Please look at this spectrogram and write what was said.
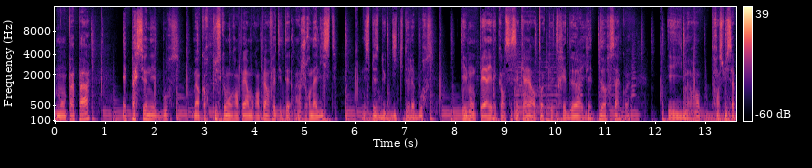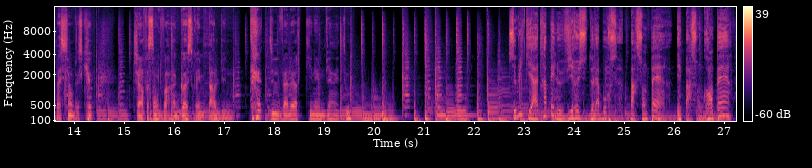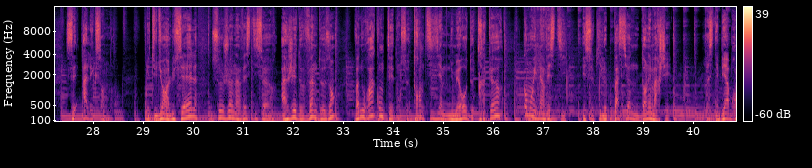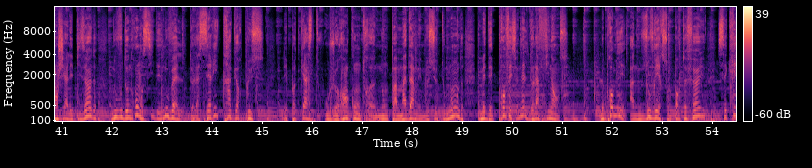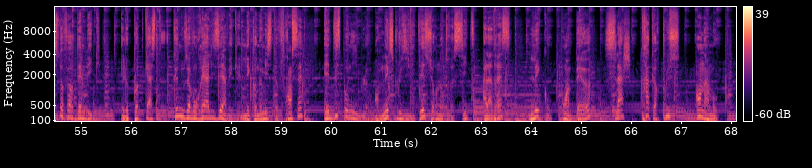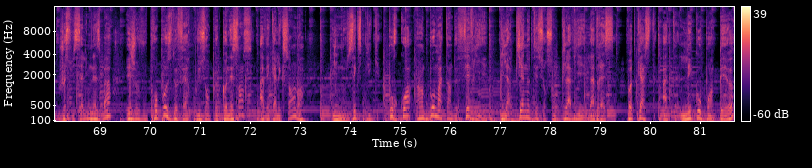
Mon papa est passionné de bourse, mais encore plus que mon grand-père. Mon grand-père, en fait, était un journaliste, une espèce de geek de la bourse. Et mon père, il a commencé sa carrière en tant que trader. Il adore ça, quoi. Et il m'a transmis sa passion parce que j'ai l'impression de voir un gosse quand il me parle d'une valeur qu'il aime bien et tout. Celui qui a attrapé le virus de la bourse par son père et par son grand-père, c'est Alexandre. Étudiant à l'UCL, ce jeune investisseur âgé de 22 ans va nous raconter dans ce 36e numéro de Tracker comment il investit et ce qui le passionne dans les marchés. Restez bien branchés à l'épisode, nous vous donnerons aussi des nouvelles de la série Tracker Plus, les podcasts où je rencontre non pas madame et monsieur tout le monde, mais des professionnels de la finance. Le premier à nous ouvrir son portefeuille, c'est Christopher Dembick. Et le podcast que nous avons réalisé avec l'économiste français est disponible en exclusivité sur notre site à l'adresse leco.be slash tracker plus en un mot. Je suis Salim Nesba et je vous propose de faire plus ample connaissance avec Alexandre. Il nous explique pourquoi un beau matin de février, il a bien noté sur son clavier l'adresse podcast at leco.be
